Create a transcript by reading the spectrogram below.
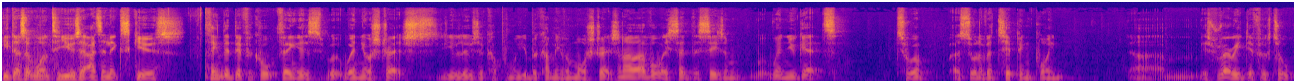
he doesn't want to use it as an excuse. I think the difficult thing is when you're stretched, you lose a couple, when you become even more stretched. And I've always said this season, when you get to a, a sort of a tipping point um, it's very difficult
